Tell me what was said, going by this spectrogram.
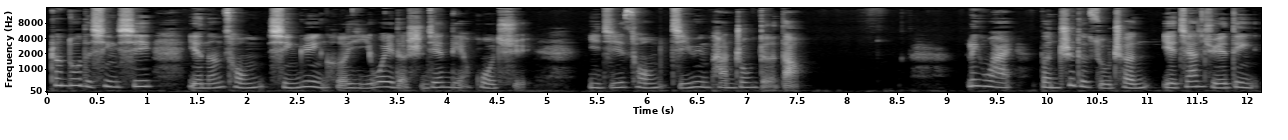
更多的信息也能从行运和移位的时间点获取，以及从吉运盘中得到。另外，本质的组成也将决定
